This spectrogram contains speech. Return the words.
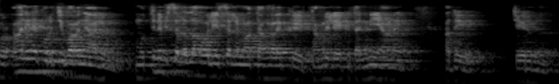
ഖുർആാനിനെ കുറിച്ച് പറഞ്ഞാലും മുത്തുനബി സല്ലല്ലാഹു അലൈഹി സ്വലമ തങ്ങൾക്ക് തങ്ങളിലേക്ക് തന്നെയാണ് അത് ചേരുന്നത്.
